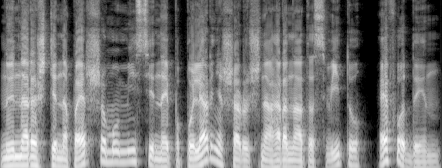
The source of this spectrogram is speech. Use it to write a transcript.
Ну і нарешті на першому місці найпопулярніша ручна граната світу F1.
